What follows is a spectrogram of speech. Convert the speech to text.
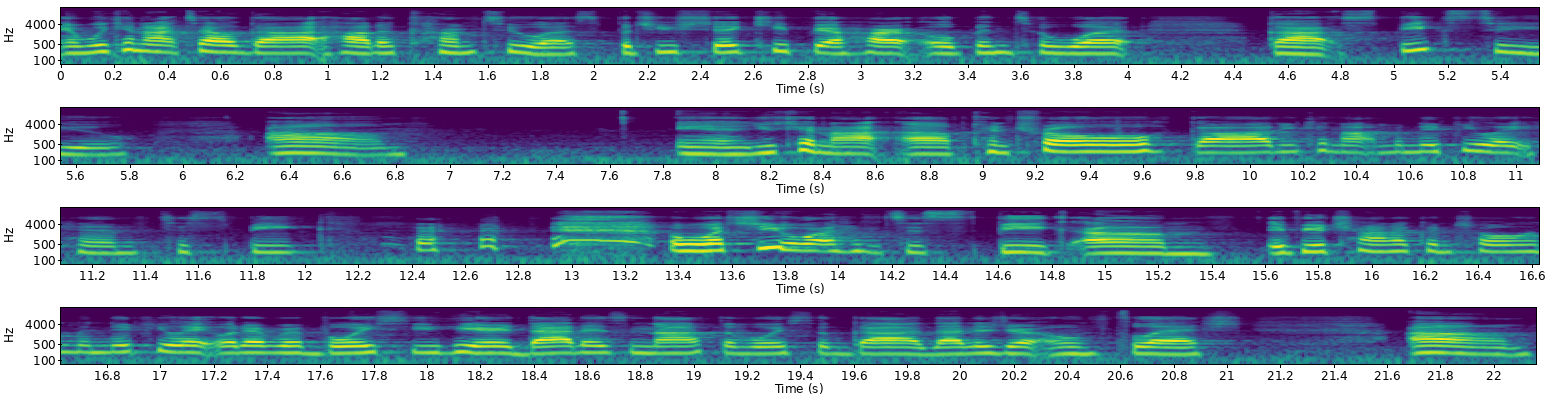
and we cannot tell God how to come to us, but you should keep your heart open to what God speaks to you. Um, and you cannot uh, control God, you cannot manipulate Him to speak what you want Him to speak. Um, if you're trying to control and manipulate whatever voice you hear, that is not the voice of God, that is your own flesh. Um,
